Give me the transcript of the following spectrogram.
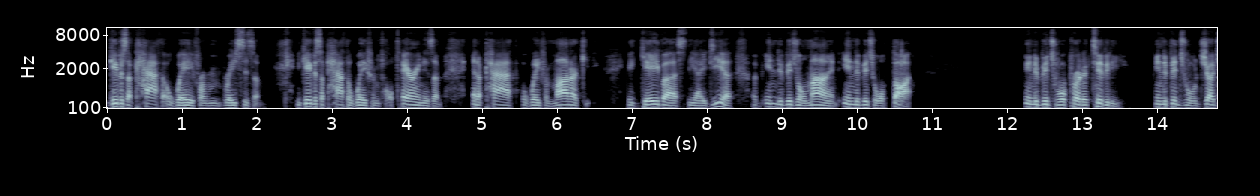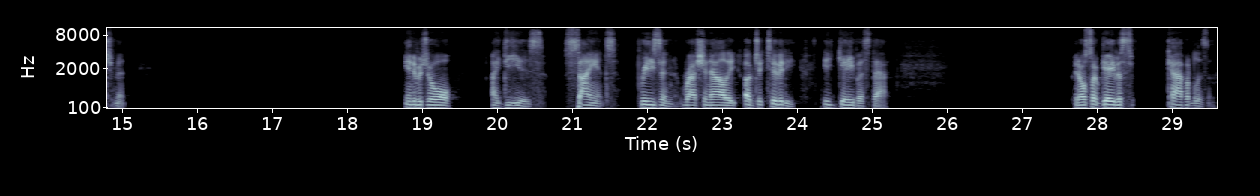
It gave us a path away from racism. It gave us a path away from totalitarianism and a path away from monarchy. It gave us the idea of individual mind, individual thought, individual productivity, individual judgment, individual ideas, science, reason, rationality, objectivity. It gave us that. It also gave us capitalism,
